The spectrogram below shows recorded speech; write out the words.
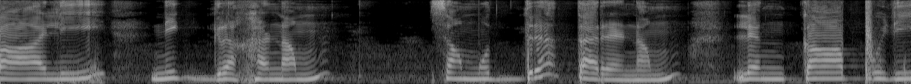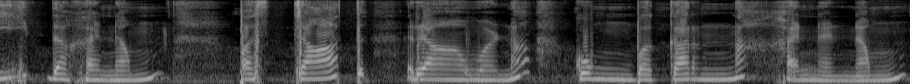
ബാലി നിഗ്രഹണം സമുദ്രതരണം ലങ്കാപുരീദഹനം പശ്ചാത് രാവണ കുംഭകർണഹനനം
